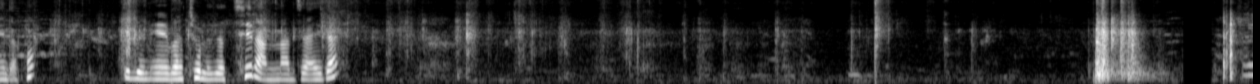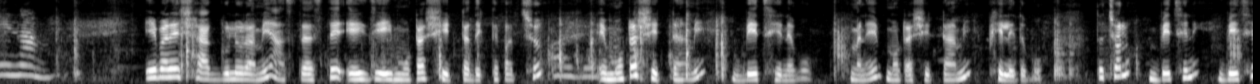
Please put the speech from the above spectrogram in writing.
এই দেখো, তুলে নিয়ে এবার চলে যাচ্ছি রান্নার জায়গায়। এবারে শাকগুলোর আমি আস্তে আস্তে এই যে এই মোটা শেডটা দেখতে পাচ্ছ, এই মোটা শেডটা আমি বেছে নেব। মানে মোটা শেডটা আমি ফেলে দেব। তো চলো বেছে নিই, বেছে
